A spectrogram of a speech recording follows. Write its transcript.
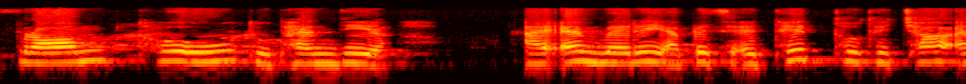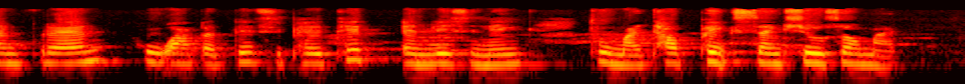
from 2 to 10 years. I am very appreciative to teacher and friends who are participated in listening to my topic. Thank you so much.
